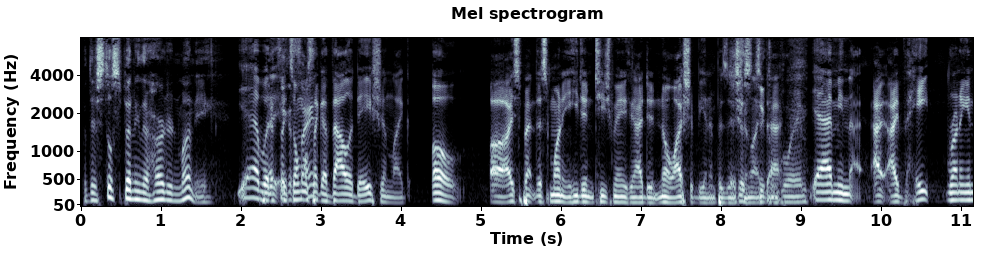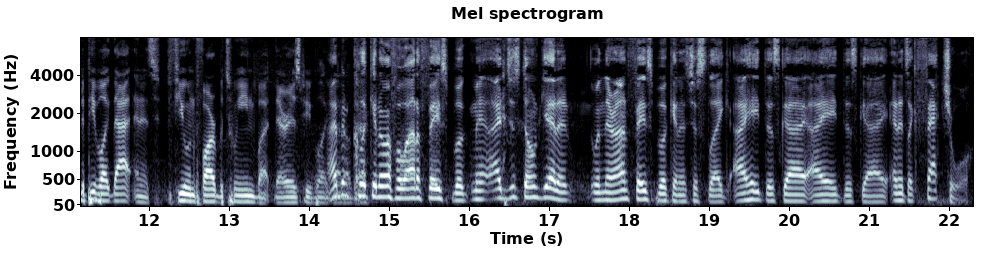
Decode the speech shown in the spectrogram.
but they're still spending their hard-earned money. Yeah, but That's like it's almost sign- like a validation, like, oh, uh, I spent this money. He didn't teach me anything I didn't know. I should be in a position Just like to that. complain. Yeah, I mean, I, I hate running into people like that, and it's few and far between. But there is people like I've that. been out there. clicking off a lot of Facebook, man. I just don't get it when they're on Facebook and it's just like, I hate this guy, I hate this guy, and it's like factual.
